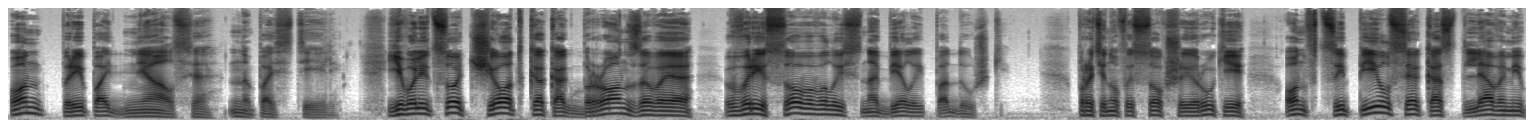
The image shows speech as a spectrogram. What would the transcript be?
Он приподнялся на постели. Его лицо четко, как бронзовое, вырисовывалось на белой подушке. Протянув иссохшие руки, он вцепился костлявыми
